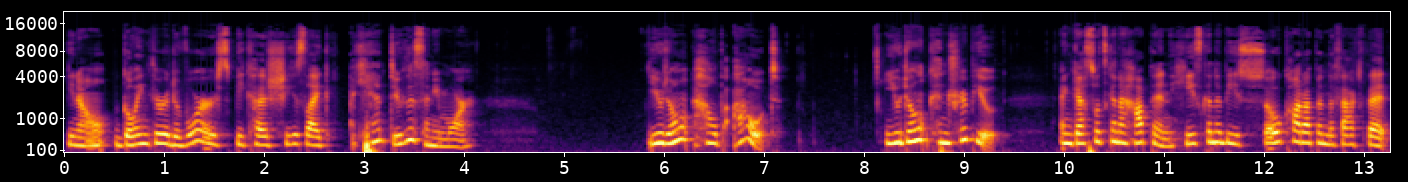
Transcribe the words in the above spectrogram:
you know, going through a divorce because she's like, I can't do this anymore. You don't help out. You don't contribute. And guess what's going to happen? He's going to be so caught up in the fact that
